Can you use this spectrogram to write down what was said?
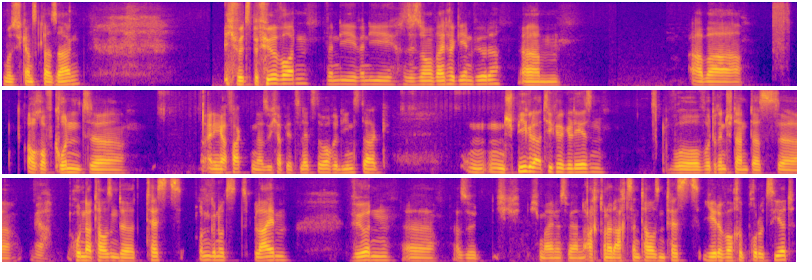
muss ich ganz klar sagen. Ich würde es befürworten, wenn die, wenn die Saison weitergehen würde. Ähm, aber auch aufgrund äh, einiger Fakten. Also ich habe jetzt letzte Woche Dienstag einen Spiegelartikel gelesen, wo, wo drin stand, dass äh, ja, Hunderttausende Tests ungenutzt bleiben würden. Äh, also ich, ich meine, es werden 818.000 Tests jede Woche produziert.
